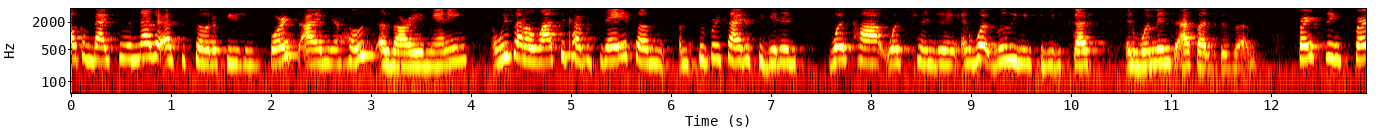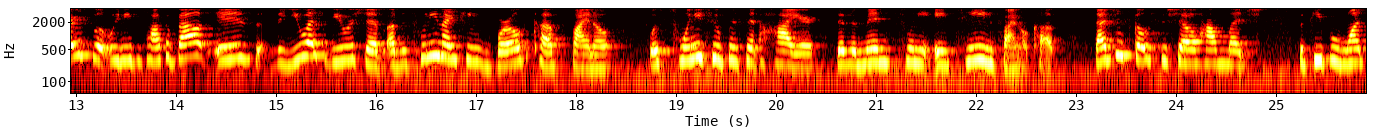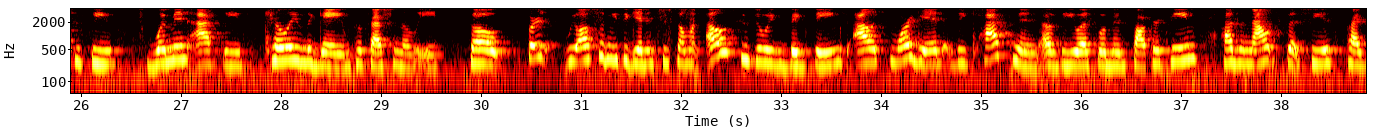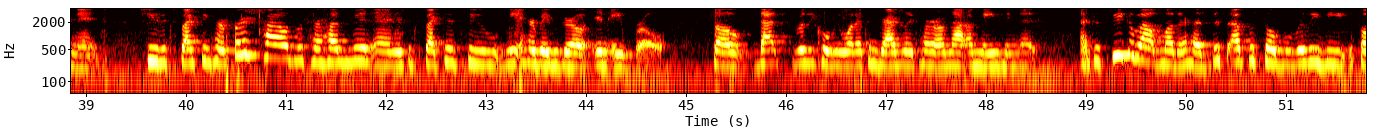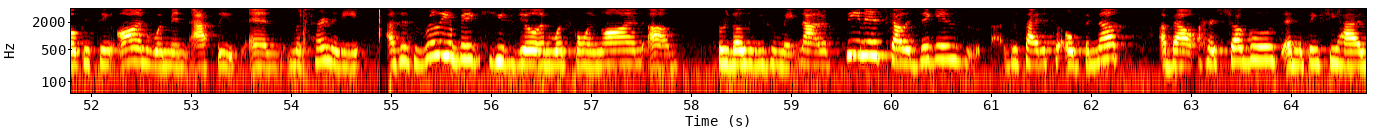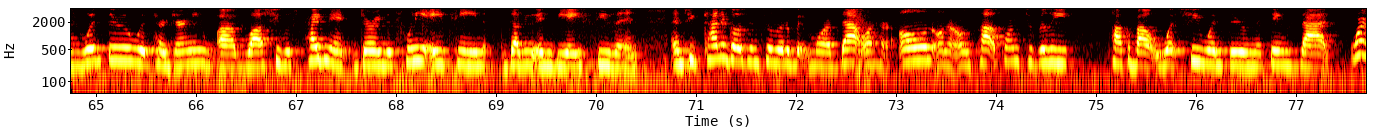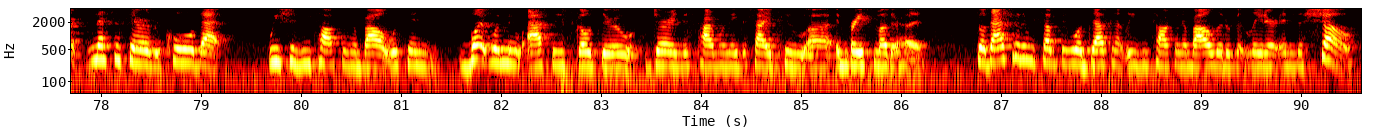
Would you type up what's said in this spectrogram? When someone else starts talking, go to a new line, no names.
welcome back to another episode of Fusion Sports. I am your host, Azaria Manning, and we've got a lot to cover today, so I'm, I'm super excited to get in what's hot, what's trending, and what really needs to be discussed in women's athleticism. First things first, what we need to talk about is the U.S. viewership of the 2019 World Cup final was 22% higher than the men's 2018 Final Cup. That just goes to show how much the people want to see women athletes killing the game professionally. So, first, we also need to get into someone else who's doing big things. Alex Morgan, the captain of the U.S. women's soccer team, has announced that she is pregnant. She's expecting her first child with her husband and is expected to meet her baby girl in April. So, that's really cool. We want to congratulate her on that amazingness. And to speak about motherhood, this episode will really be focusing on women athletes and maternity, as it's really a big, huge deal in what's going on. Um, for those of you who may not have seen it, Skylar Diggins decided to open up about her struggles and the things she has went through with her journey uh, while she was pregnant during the 2018 WNBA season. And she kind of goes into a little bit more of that on her own, on her own platform, to really talk about what she went through and the things that weren't necessarily cool that we should be talking about within what women athletes go through during this time when they decide to uh, embrace motherhood. So that's going to be something we'll definitely be talking about a little bit later in the show.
